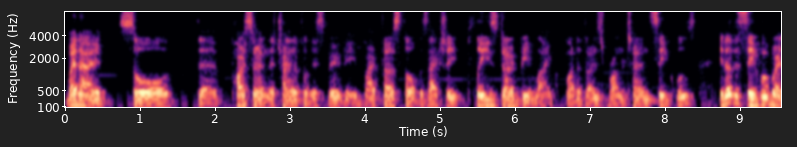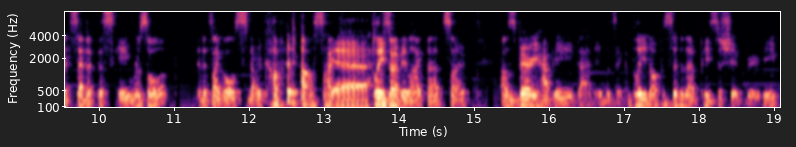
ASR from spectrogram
when I saw the poster and the trailer for this movie, my first thought was actually, please don't be like one of those Wrong Turn sequels. You know the sequel where it's set at the ski resort and it's like all snow covered. I was like, Yeah. please don't be like that. So I was very happy that it was a complete opposite of that piece of shit movie.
